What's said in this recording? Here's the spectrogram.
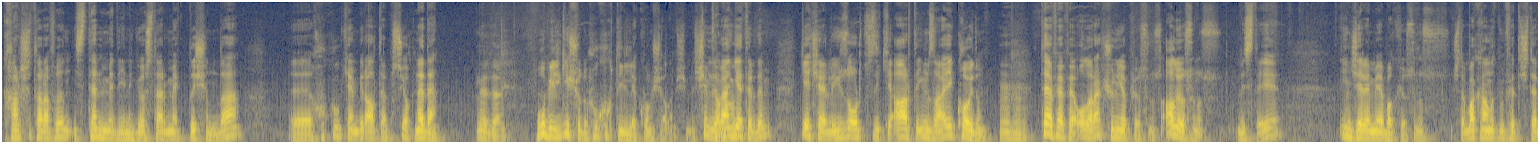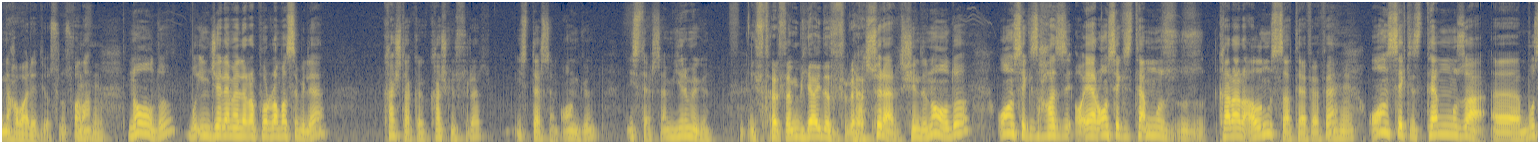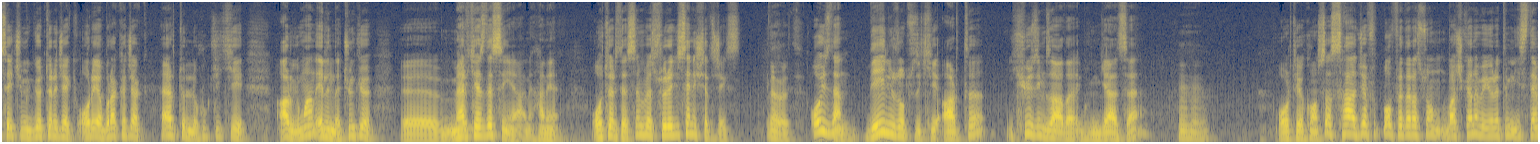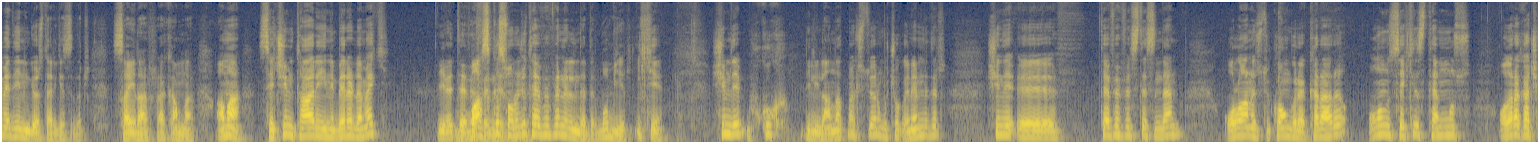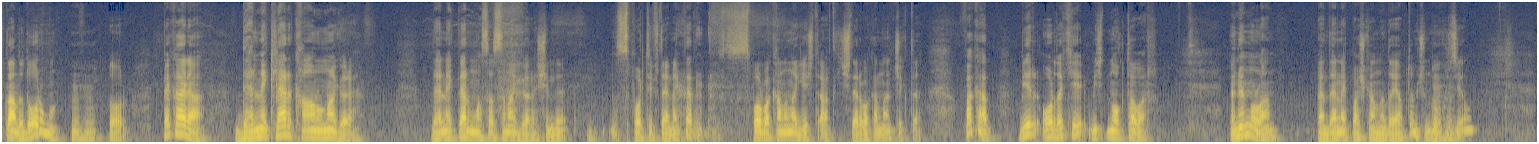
karşı tarafın istenmediğini göstermek dışında e, hukuken bir altyapısı yok. Neden? Neden? Bu bilgi şudur. Hukuk diliyle konuşalım şimdi. Şimdi Tamam. ben getirdim. Geçerli 132 artı imzayı koydum. Hı hı. TFF olarak şunu yapıyorsunuz. Alıyorsunuz listeyi. İncelemeye bakıyorsunuz. İşte bakanlık müfettişlerine havale ediyorsunuz falan. Hı hı. Ne oldu? Bu incelemeli raporlaması bile kaç dakika, kaç gün sürer? İstersem 10 gün, istersem 20 gün. İstersen bir ay da sürer. Ya sürer. Şimdi ne oldu? 18 Hazi eğer 18 Temmuz kararı alınmışsa TFF Hı hı. 18 Temmuz'a e, bu seçimi götürecek, oraya bırakacak her türlü hukuki argüman elinde. Çünkü e, merkezdesin yani. Hani otoritesin ve süreci sen işleteceksin. Evet. O yüzden değil 132 artı 200 imzada bugün gelse Hı hı. ortaya konsa sadece Futbol Federasyon Başkanı ve yönetiminin istemediğinin göstergesidir. Sayılar, rakamlar. Ama seçim tarihini belirlemek Yine TFF'nin baskı elinde. sonucu TFF'nin elindedir. Bu bir. İki. Şimdi hukuk diliyle anlatmak istiyorum. Bu çok önemlidir. Şimdi e, TFF sitesinden olağanüstü kongre kararı 18 Temmuz olarak açıklandı. Doğru mu? Hı hı. Doğru. Pekala dernekler kanuna göre, dernekler masasına göre şimdi sportif dernekler spor bakanlığına geçti artık İçişleri Bakanlığı'ndan çıktı. Fakat bir oradaki bir nokta var. Önemli olan ben dernek başkanlığı da yaptığım için 9 yıl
